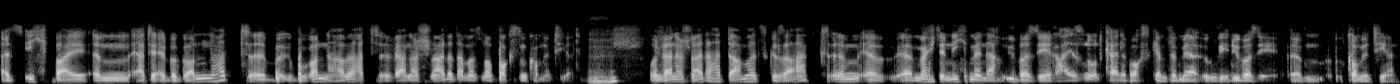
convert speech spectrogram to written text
als ich bei ähm, RTL begonnen hat, äh, begonnen habe, hat Werner Schneider damals noch Boxen kommentiert. Mhm. Und Werner Schneider hat damals gesagt, ähm, er, er möchte nicht mehr nach Übersee reisen und keine Boxkämpfe mehr irgendwie in Übersee ähm, kommentieren.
